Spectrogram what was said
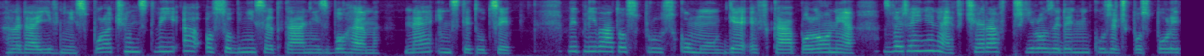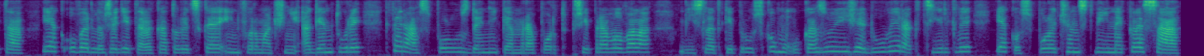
hledají v ní společenství a osobní setkání s Bohem, ne instituci. Vyplývá to z průzkumu GFK Polonia, zveřejněné včera v příloze deníku Řeč Pospolita, jak uvedl ředitel Katolické informační agentury, která spolu s deníkem raport připravovala. Výsledky průzkumu ukazují, že důvěra k církvi jako společenství neklesá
